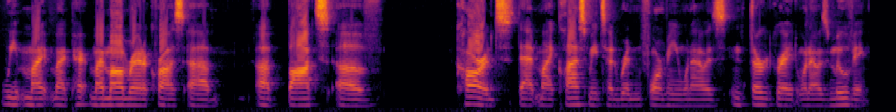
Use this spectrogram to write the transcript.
we my my par- my mom ran across uh, a box of cards that my classmates had written for me when I was in third grade when I was moving.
